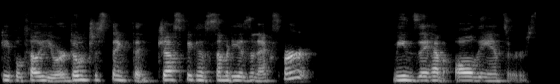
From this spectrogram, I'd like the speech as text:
people tell you, or don't just think that just because somebody is an expert means they have all the answers.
